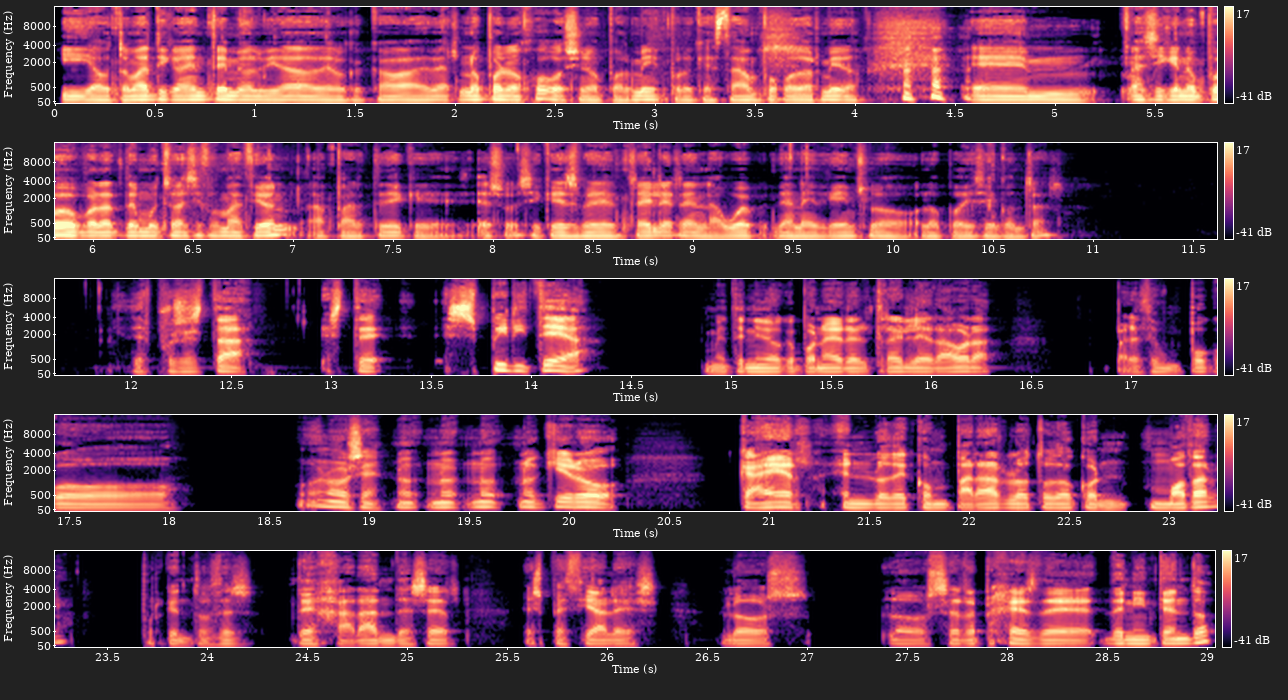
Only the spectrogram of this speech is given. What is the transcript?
y automáticamente me he olvidado de lo que acaba de ver. No por el juego, sino por mí, porque estaba un poco dormido. Em, así que no puedo darte mucha más información, aparte de que eso, si quieres ver el tráiler en la web de A Night Games lo, lo podéis encontrar. Y después está este Spiritea, me he tenido que poner el tráiler ahora, parece un poco bueno, no sé, no, no, no, quiero caer en lo de compararlo todo con Mother, porque entonces dejarán de ser especiales los, los RPGs de, Nintendo,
